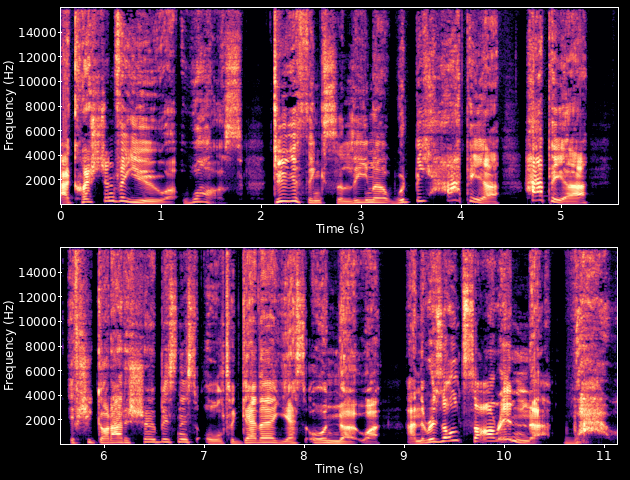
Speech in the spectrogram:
Our question for you was Do you think Selena would be happier, happier if she got out of show business altogether? Yes or no? And the results are in. Wow.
